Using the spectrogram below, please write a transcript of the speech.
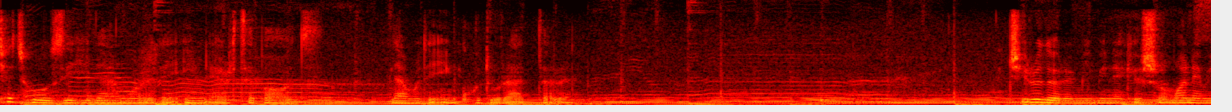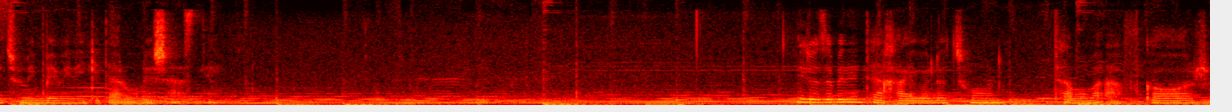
چه توضیحی در مورد این ارتباط در مورد این کدورت داره؟ چی رو داره می‌بینه که شما نمی‌تونین ببینین که درونش هستین اجازه بدین تخیلتون تمام افکار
